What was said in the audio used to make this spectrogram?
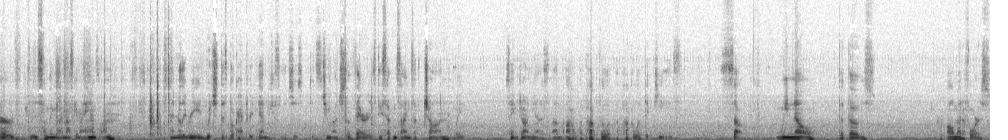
or is something that I must get my hands on and really read, which this book I have to read again because it's just, it's too much. So there is the seven signs of John. Wait, St. John, yes. Um, apocalyptic keys. So, we know that those are all metaphors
